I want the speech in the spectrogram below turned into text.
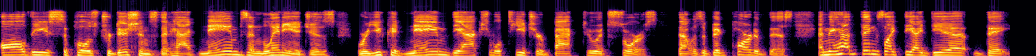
all these supposed traditions that had names and lineages where you could name the actual teacher back to its source. That was a big part of this. And they had things like the idea that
